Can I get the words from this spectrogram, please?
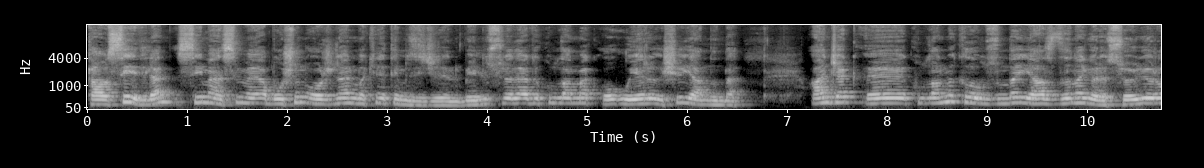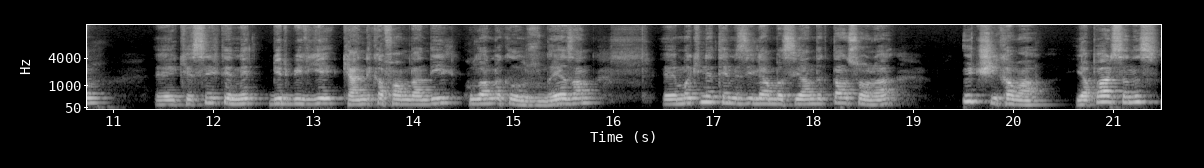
tavsiye edilen Siemens'in veya Bosch'un orijinal makine temizleyicilerini belli sürelerde kullanmak o uyarı ışığı yandığında. Ancak e, kullanma kılavuzunda yazdığına göre söylüyorum. E, kesinlikle net bir bilgi kendi kafamdan değil kullanma kılavuzunda yazan e, makine temizliği lambası yandıktan sonra 3 yıkama yaparsanız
